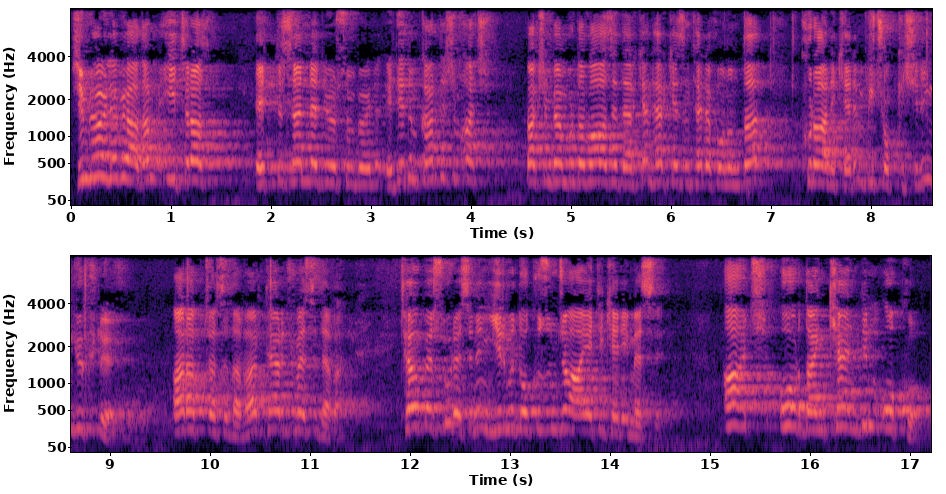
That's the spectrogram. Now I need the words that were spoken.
Şimdi öyle bir adam itiraz etti sen ne diyorsun böyle? E dedim kardeşim aç. Bak şimdi ben burada vaaz ederken herkesin telefonunda Kur'an-ı Kerim birçok kişinin yüklü. Arapçası da var, tercümesi de var. Tevbe suresinin 29. ayeti kerimesi. Aç, oradan kendin oku.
